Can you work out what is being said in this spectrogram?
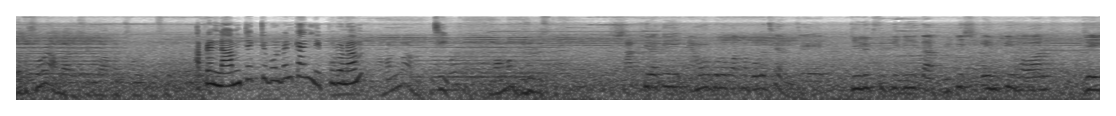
যত সময় আমরা সেগুলো আপনার নামটা একটু বলবেন কাইন্ডলি পুরো নাম? আমার নাম? জি। মোহাম্মদ জহিরুল ইসলাম। সাক্ষীরা কি এমন কোনো কথা বলেছেন যে টিউলিপ সিদ্দিকি তার ব্রিটিশ এমপি হওয়ার যেই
